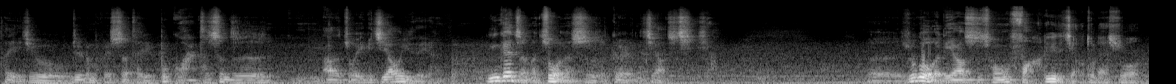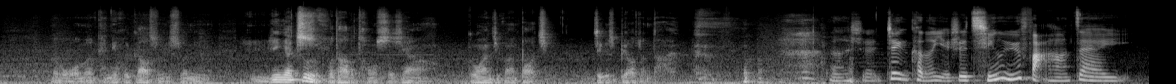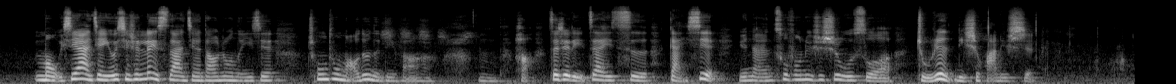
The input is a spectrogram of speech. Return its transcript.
他也就就那么回事，他也不管，他甚至拿着做一个交易的也很多。应该怎么做呢？是个人的价值倾向。呃，如果你要是从法律的角度来说，那么我们肯定会告诉你说，你应该制服他的同时向公安机关报警，这个是标准答案。嗯，是这个可能也是情与法哈、在某些案件，尤其是类似案件当中的一些冲突矛盾的地方哈、嗯，好，在这里再一次感谢云南簇丰律师事务所主任李世华律师。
